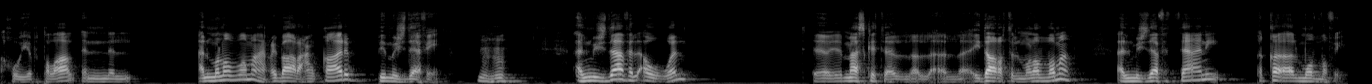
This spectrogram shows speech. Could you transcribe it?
أخوي أبو طلال إن المنظمة عبارة عن قارب بمجدافين. المجداف الأول آه، ماسكة إدارة المنظمة. المجداف الثاني الموظفين.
